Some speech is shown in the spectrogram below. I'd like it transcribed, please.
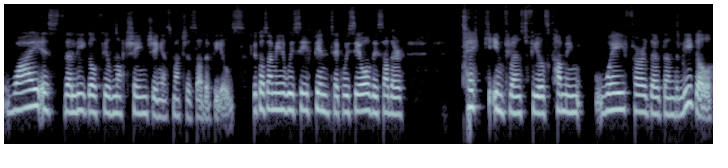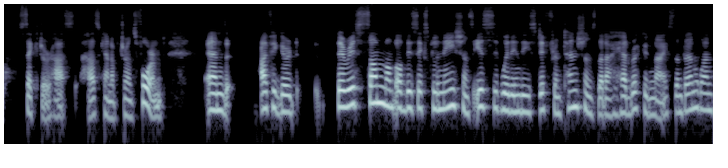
why is the legal field not changing as much as other fields because i mean we see fintech we see all these other tech influenced fields coming way further than the legal sector has has kind of transformed and i figured there is some of, of these explanations is within these different tensions that I had recognized. And then when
